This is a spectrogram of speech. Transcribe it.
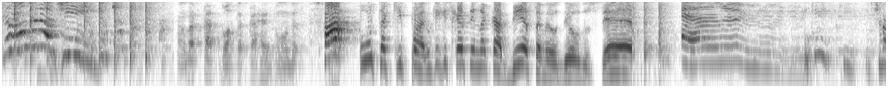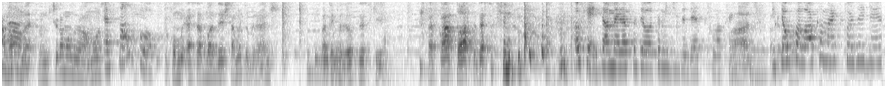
Não, Ronaldinho! Ela não vai ficar torta, vai ficar redonda. Puta que pariu, o que, que esse cara tem na cabeça, meu Deus do céu? É... O que é isso aqui? Tira a mão, né? Você não tira a mão do meu almoço. É só um pouco. Essa bandeja tá muito grande. Vai ter que fazer outro desse aqui. Vai ficar uma torta dessa finura. Ok, então é melhor fazer outra medida dessa e colocar em Pode. cima. Então coloca mais coisa aí dentro.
